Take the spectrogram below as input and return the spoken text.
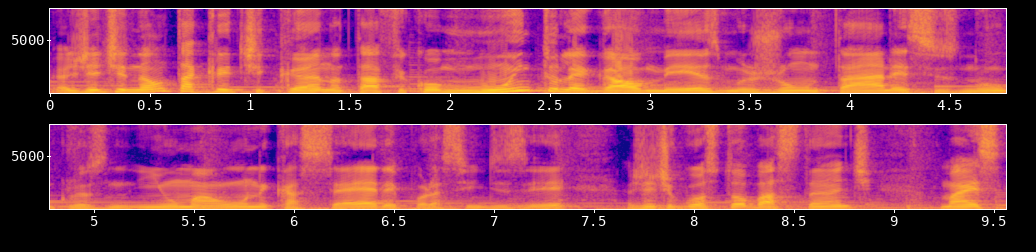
A gente não tá criticando, tá? Ficou muito legal mesmo juntar esses núcleos em uma única série, por assim dizer. A gente gostou bastante, mas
